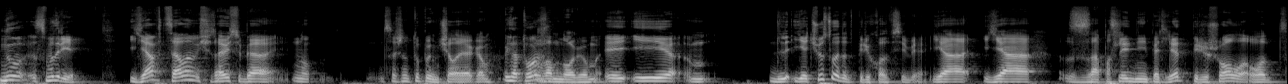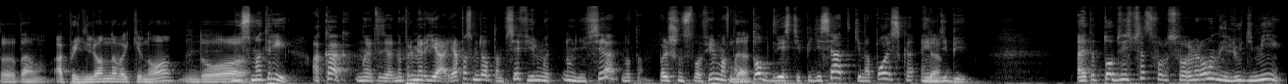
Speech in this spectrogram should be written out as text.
Ну, смотри, я в целом считаю себя, ну, достаточно тупым человеком. Я тоже. Во многом. И, и, я чувствую этот переход в себе. Я, я за последние пять лет перешел от э, там, определенного кино до... Ну смотри, а как мы это делаем? Например, я. Я посмотрел там все фильмы, ну не все, но там большинство фильмов, там Да. топ-250, кинопоиска, Да. MDB. А этот топ-250 сфор- сформированный людьми,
